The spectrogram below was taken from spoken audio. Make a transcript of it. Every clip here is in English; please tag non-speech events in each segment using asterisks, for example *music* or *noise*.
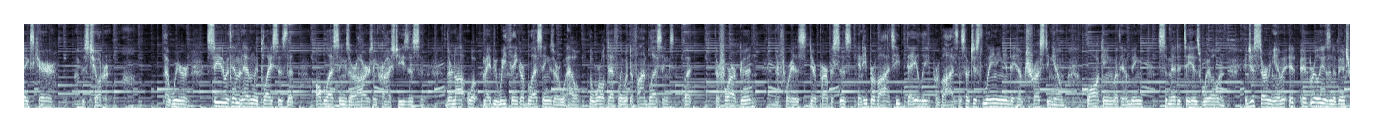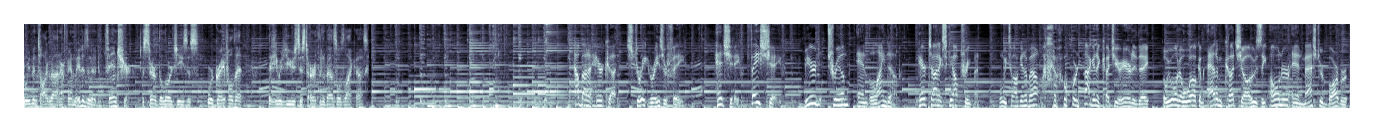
takes care of his children, uh, that we're seated with him in heavenly places, that all blessings are ours in Christ Jesus. And they're not what maybe we think are blessings or how the world definitely would define blessings, but they're for our good and they're for his dear purposes. And he provides, he daily provides. And so just leaning into him, trusting him, walking with him, being submitted to his will and, and just serving him, it, it really is an adventure we've been talking about in our family. It is an adventure to serve the Lord Jesus. We're grateful that, that he would use just earthen vessels like us. How about a haircut, straight razor fade, head shave, face shave, beard trim, and lined up? Hair tonic scalp treatment. What are we talking about? *laughs* We're not going to cut your hair today, but we want to welcome Adam Cutshaw, who's the owner and master barber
